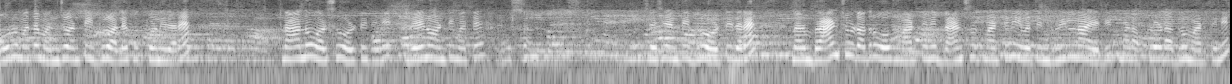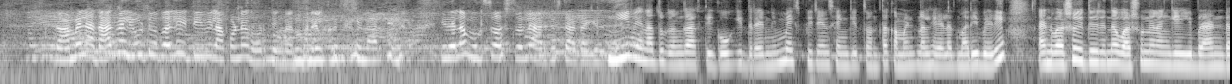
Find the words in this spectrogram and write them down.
ಅವರು ಮತ್ತು ಮಂಜು ಆಂಟಿ ಇಬ್ಬರು ಅಲ್ಲೇ ಕೂತ್ಕೊಂಡಿದ್ದಾರೆ. ನಾನು, ವರ್ಷ ಹೊರಟಿದ್ದೀನಿ. ರೇಣು ಆಂಟಿ ಮತ್ತು ಶಶಿ ಆಂಟಿ ಇಬ್ಬರು ಹೊರಟಿದ್ದಾರೆ. ನಾನು ಬ್ರ್ಯಾಂಡ್ ಶೂಟ್ ಆದರೂ ಹೋಗಿ ಮಾಡ್ತೀನಿ ಬ್ರ್ಯಾಂಡ್ ಶೂಟ್ ಮಾಡ್ತೀನಿ. ಇವತ್ತಿನ ರೀಲ್ನ ಎಡಿಟ್ ಮಾಡಿ ಅಪ್ಲೋಡ್ ಆದರೂ ಮಾಡ್ತೀನಿ. ಆಮೇಲೆ ಅದಾದಮೇಲೆ ಯೂಟ್ಯೂಬಲ್ಲಿ ಟಿ ವಿಲಿ ಹಾಕೊಂಡೇ ನೋಡ್ತೀನಿ ನಾನು ಮನೇಲಿ ಕೂತ್ಕೊಂಡು ಇದೆಲ್ಲ ಮುಗಿಸೋ ಅಷ್ಟರಲ್ಲಿ ಆರತಿ ಸ್ಟಾರ್ಟ್ ಆಗಿದೆ. ನೀವೇನಾದರೂ ಗಂಗಾ ಆರ್ತಿಗೆ ಹೋಗಿದ್ರೆ ನಿಮ್ಮ ಎಕ್ಸ್ಪೀರಿಯನ್ಸ್ ಹೆಂಗಿತ್ತು ಅಂತ ಕಮೆಂಟ್ನಲ್ಲಿ ಹೇಳೋದು ಮರಿಬೇಡಿ. ಆ್ಯಂಡ್ ವರ್ಷ ಇದ್ದಿದ್ದರಿಂದ ವರ್ಷನೇ ನನಗೆ ಈ ಬ್ರ್ಯಾಂಡ್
